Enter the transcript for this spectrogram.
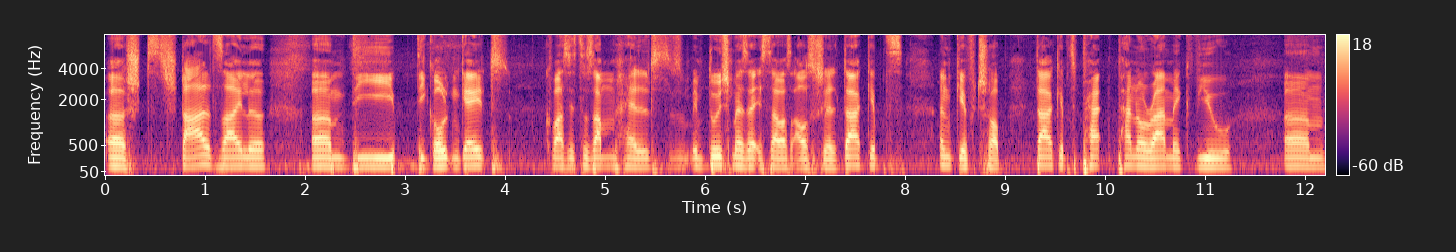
äh, St- Stahlseile, ähm, die die Golden Gate quasi zusammenhält. Im Durchmesser ist da was ausgestellt. Da gibt es einen Giftshop. Da gibt es pa Panoramic View. Ähm,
